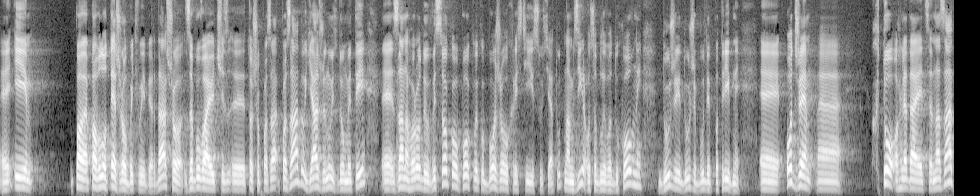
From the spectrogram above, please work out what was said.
Е, і Павло теж робить вибір, да, що забуваючи е, то, що позаду, я женусь до мети е, за нагородою високого поклику Божого Христі Ісусі. А тут нам зір, особливо духовний, дуже і дуже буде потрібний. Е, Отже, хто оглядається назад,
